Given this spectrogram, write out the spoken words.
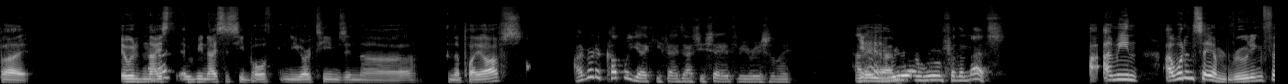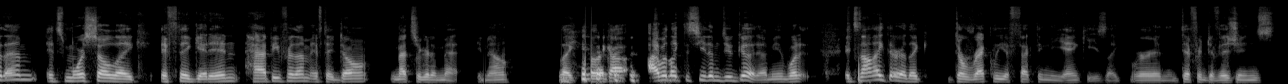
But it would be I- nice. It would be nice to see both New York teams in the in the playoffs. I've heard a couple Yankee fans actually say it to me recently. How Yeah, they I'm- really are rooting for the Mets. I- mean, I wouldn't say I'm rooting for them. It's more so like if they get in, happy for them. If they don't, Mets are gonna Met. You know, like like I, I would like to see them do good. I mean, what? It's not like they're like directly affecting the Yankees. Like we're in different divisions.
